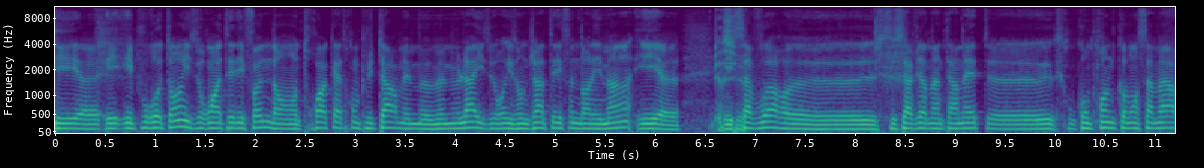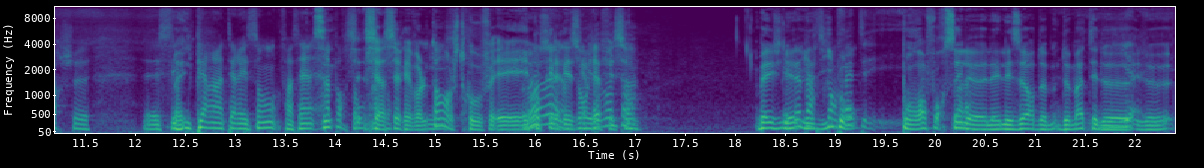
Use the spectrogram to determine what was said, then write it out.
Et, euh, et, et, pour autant, ils auront un téléphone dans 3-4 ans plus tard, même, même là, ils, auront, ils ont déjà un téléphone dans les mains et, euh, et savoir euh, se servir d'Internet, euh, comprendre comment ça marche. Euh, c'est hyper intéressant. Enfin, c'est important. C'est assez révoltant, je trouve. Et, et pour quelle raison il a fait ça? Ben, il, il a dit pour, pour renforcer voilà. les, les, heures de, de maths et de, a, de,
